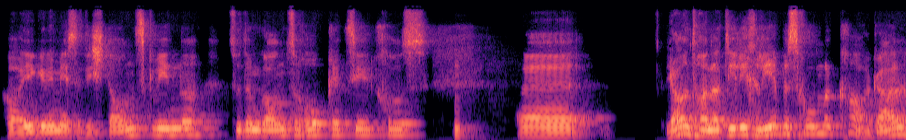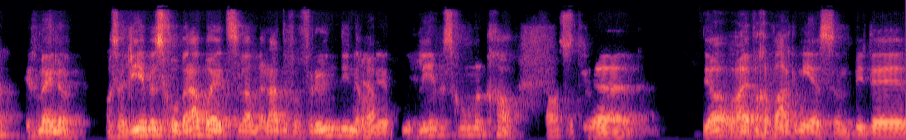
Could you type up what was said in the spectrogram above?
Ich habe irgendwie müssen Distanz gewinnen zu dem ganzen Hockey-Zirkus. äh, ja, und habe natürlich Liebeskummer gehabt, gell? Ich meine, also Liebeskummer, aber jetzt, wenn wir reden von Freundinnen, ja. habe ich natürlich Liebeskummer gehabt. Und, äh, ja, habe einfach einen Weg müssen und bin dann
